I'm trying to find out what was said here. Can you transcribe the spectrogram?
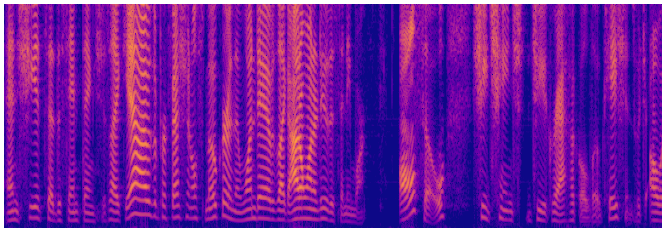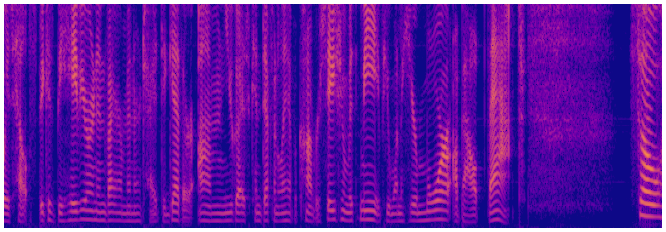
and she had said the same thing. She's like, yeah, I was a professional smoker. And then one day I was like, I don't want to do this anymore. Also, she changed geographical locations, which always helps because behavior and environment are tied together. Um, you guys can definitely have a conversation with me if you want to hear more about that. So,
